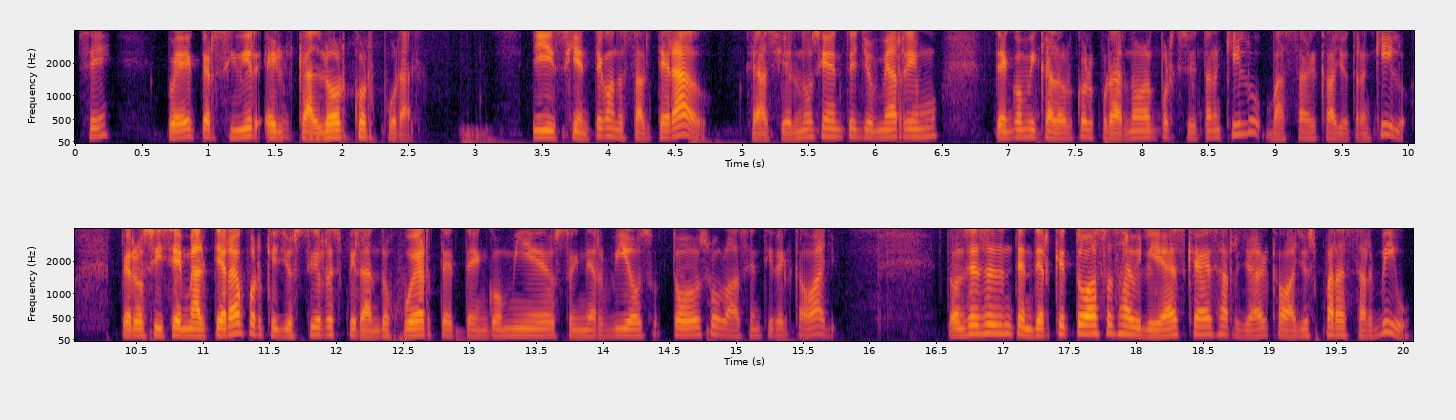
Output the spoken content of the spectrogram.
¿sí? Puede percibir el calor corporal y siente cuando está alterado. O sea, si él no siente, yo me arrimo, tengo mi calor corporal normal porque estoy tranquilo, va a estar el caballo tranquilo. Pero si se me altera porque yo estoy respirando fuerte, tengo miedo, estoy nervioso, todo eso lo va a sentir el caballo. Entonces es entender que todas esas habilidades que ha desarrollado el caballo es para estar vivo.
